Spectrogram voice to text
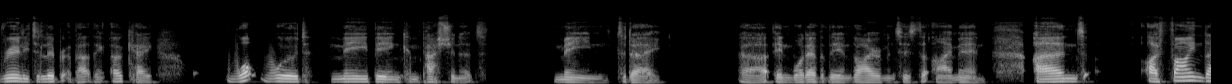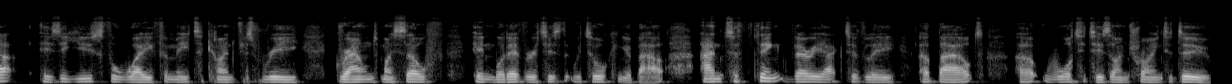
really deliberate about thinking, okay, what would me being compassionate mean today uh, in whatever the environment is that I'm in? And I find that is a useful way for me to kind of just re-ground myself in whatever it is that we're talking about and to think very actively about uh, what it is I'm trying to do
